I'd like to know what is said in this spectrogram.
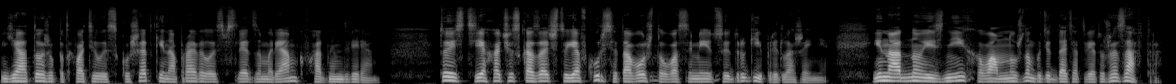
Я тоже подхватилась с кушетки и направилась вслед за Мариам к входным дверям. То есть я хочу сказать, что я в курсе того, что у вас имеются и другие предложения, и на одно из них вам нужно будет дать ответ уже завтра.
